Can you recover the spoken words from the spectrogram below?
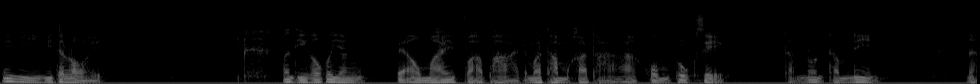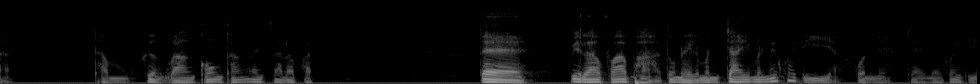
ไม่มีมีแต่ลอยบางทีเขาก็ยังไปเอาไม้ฝาผ่ามาทำคาถาอาคมปลูกเสกทำโน่นทำนี่นะทำเครื่องรางของขังอะไรสารพัดแต่เวลาฟ้าผ่าตรงไหนแล้วมันใจมันไม่ค่อยดีอะคนเนี่ย ใจไม่ค่อยดี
